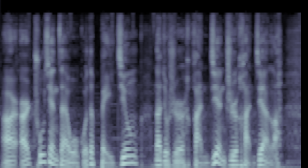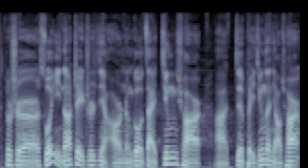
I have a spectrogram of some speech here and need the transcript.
而而出现在我国的北京，那就是罕见之罕见了。就是所以呢，这只鸟能够在京圈儿啊，这北京的鸟圈儿，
